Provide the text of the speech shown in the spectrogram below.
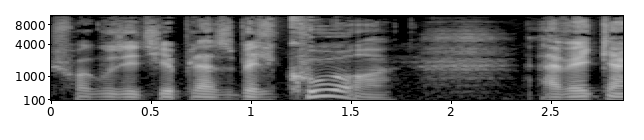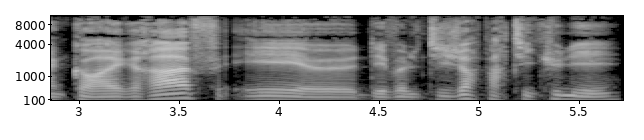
Je crois que vous étiez place Bellecour avec un chorégraphe et euh, des voltigeurs particuliers.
